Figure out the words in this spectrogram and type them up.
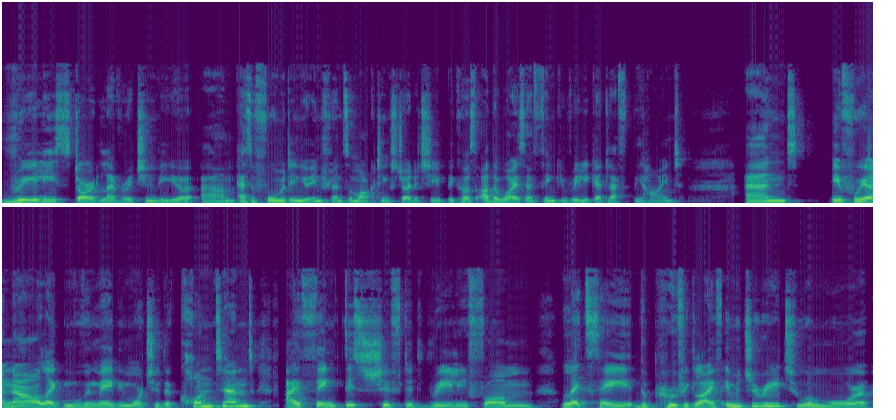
really start leveraging video um, as a format in your influencer marketing strategy because otherwise I think you really get left behind. And if we are now like moving maybe more to the content, I think this shifted really from, let's say, the perfect life imagery to a more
